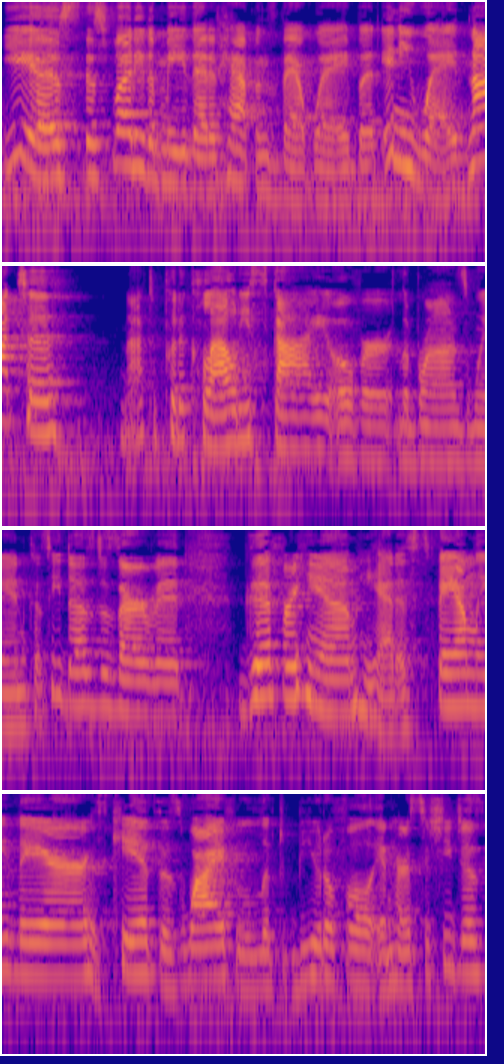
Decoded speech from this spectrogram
yeah, it's, it's funny to me that it happens that way. But anyway, not to not to put a cloudy sky over LeBron's win because he does deserve it good for him. He had his family there, his kids, his wife, who looked beautiful in her. So she just,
